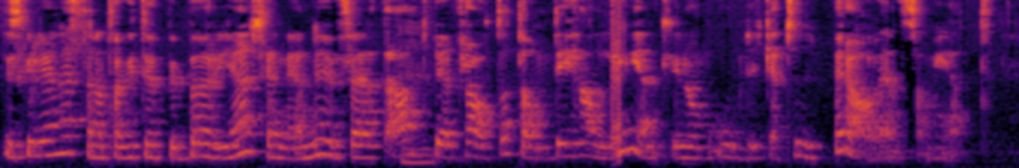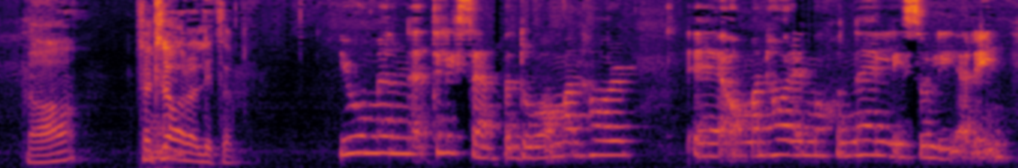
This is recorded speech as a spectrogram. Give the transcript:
det skulle jag nästan ha tagit upp i början känner jag nu för att allt mm. vi har pratat om det handlar egentligen om olika typer av ensamhet. Ja, förklara mm. lite. Jo men till exempel då om man har Eh, om man har emotionell isolering,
